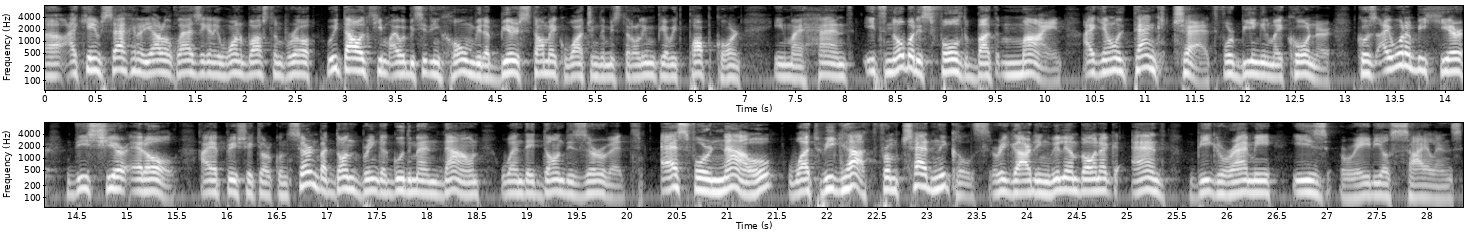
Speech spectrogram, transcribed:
uh, I came second at the Arnold Classic and I won Boston Pro. Without him, I would be sitting home with a beer stomach watching the Mr. Olympia with popcorn in my hand. It's nobody's fault but mine. I can only thank Chad for being in my corner, because I wouldn't be here this year at all. I appreciate your concern, but don't bring a good man down when they don't deserve it. As for now, what we got from Chad Nichols regarding William Bonac and Big Ramy is radio silence.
